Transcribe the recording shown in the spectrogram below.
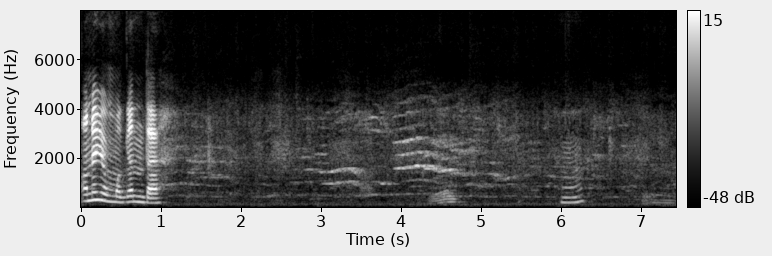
Ano yung maganda? Yan. Hmm? Yan.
